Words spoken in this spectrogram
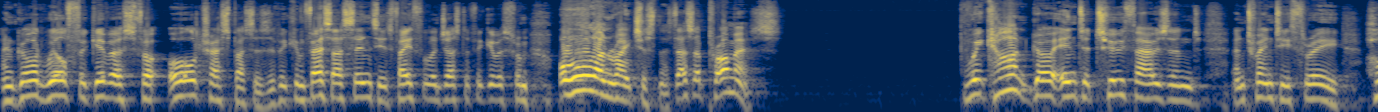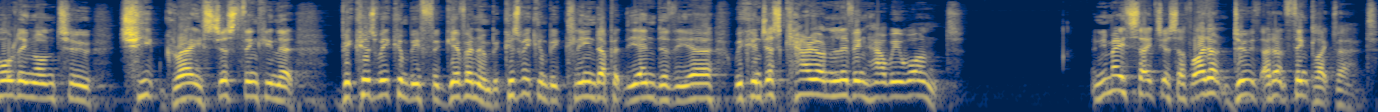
And God will forgive us for all trespasses. If we confess our sins, He is faithful and just to forgive us from all unrighteousness. That's a promise. We can't go into 2023 holding on to cheap grace, just thinking that because we can be forgiven and because we can be cleaned up at the end of the year, we can just carry on living how we want. And you may say to yourself, well, I don't do, I don't think like that.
